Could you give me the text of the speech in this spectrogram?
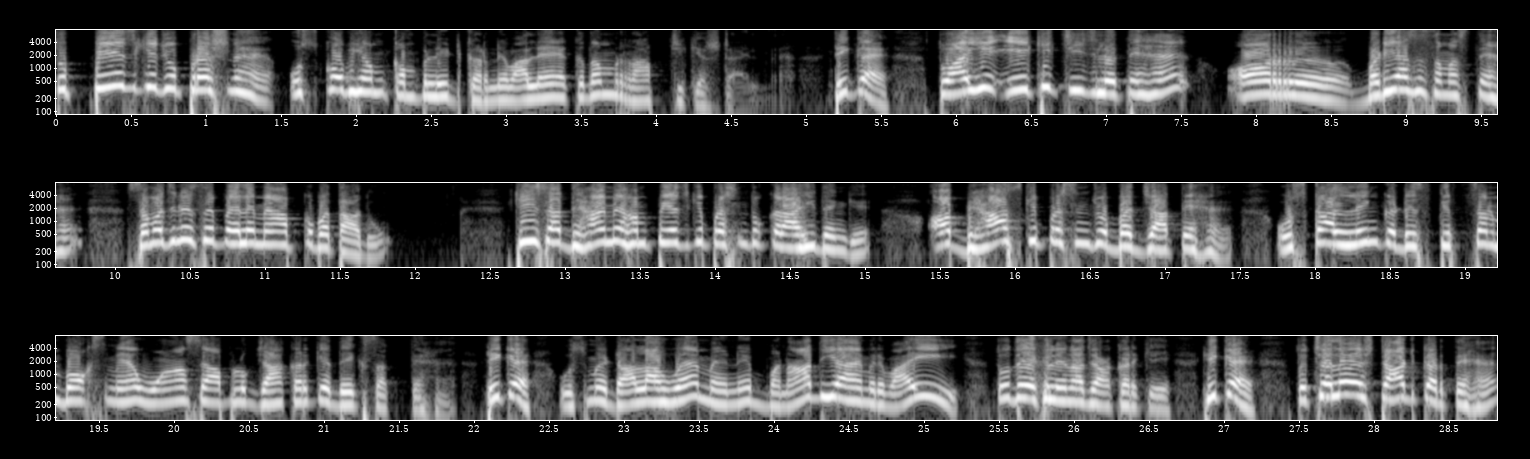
तो पेज के जो प्रश्न हैं, उसको भी हम कंप्लीट करने वाले हैं एकदम रापची के स्टाइल में। ठीक है? तो आइए एक ही चीज़ लेते हैं और बढ़िया से समझते हैं। समझने से पहले मैं आपको बता दूँ कि इस अध्याय में हम पेज के प्रश्न तो करा ही देंगे अभ्यास के प्रश्न जो बच जाते हैं, उसका लिंक डिस्क्रिप्शन बॉक्स में है, वहाँ से आप लोग जा करके देख सकते हैं। ठीक है? उसमें डाला हुआ है, मैंने बना दिया है मेरे भाई तो देख लेना जा करके ठीक है? तो चलो स्टार्ट करते हैं।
